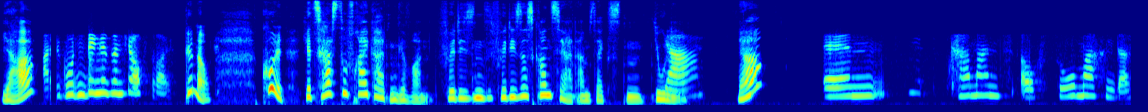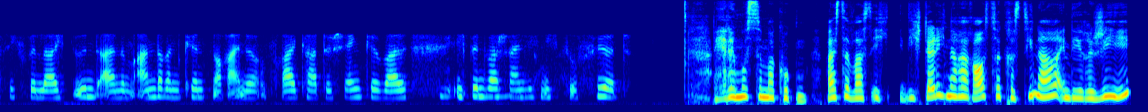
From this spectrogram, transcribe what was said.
Ja? Alle guten Dinge sind ja auch drei. Genau. Cool. Jetzt hast du Freikarten gewonnen für, diesen, für dieses Konzert am 6. Juli. Ja. Ja? Ähm, kann man es auch so machen, dass ich vielleicht irgendeinem anderen Kind noch eine Freikarte schenke, weil ich bin wahrscheinlich nicht so führt. Ja, dann musst du mal gucken. Weißt du was, ich, ich stelle dich nachher raus zur Christina in die Regie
